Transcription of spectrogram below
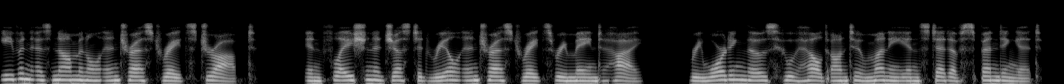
Even as nominal interest rates dropped, inflation-adjusted real interest rates remained high, rewarding those who held onto money instead of spending it,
